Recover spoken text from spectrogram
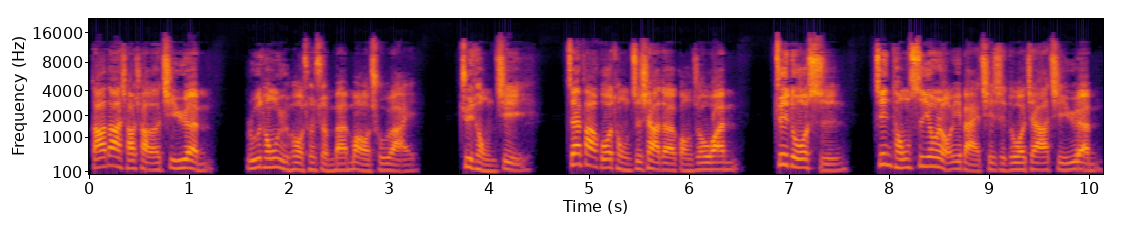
大大小小的妓院。如同雨后春笋般冒了出来。据统计，在法国统治下的广州湾，最多时竟同时拥有一百七十多家妓院。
